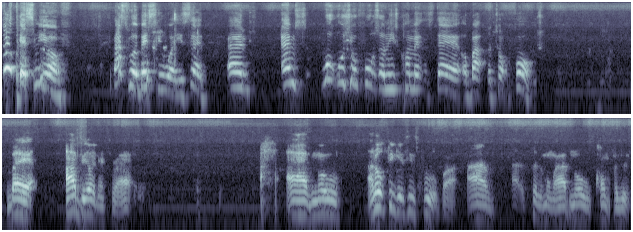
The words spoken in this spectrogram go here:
don't piss me off. That's what basically what he said. And Ems, what was your thoughts on his comments there about the top four? But I'll be honest, right? I have no. I don't think it's his fault, but I have at the present moment I have no confidence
